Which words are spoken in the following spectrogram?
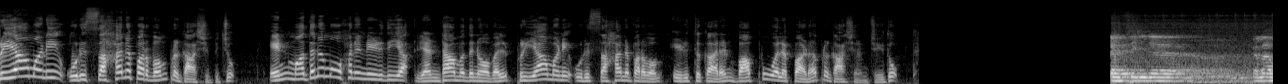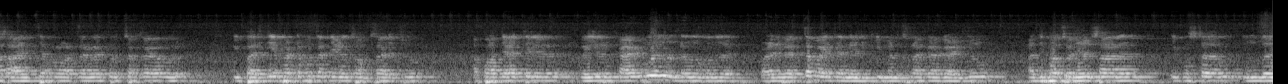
പ്രിയാമണി ഒരു സഹനപർവം പ്രകാശിപ്പിച്ചു. എൻ. മദനമോഹനൻ എഴുതിയ രണ്ടാമത് നോവൽ പ്രിയാമണി ഒരു സഹനപർവം എഴുത്തുകാരൻ ബാപ്പു വലപ്പാട് പ്രകാശനം ചെയ്തു. കലാ കലാസാഹിത്യ പ്രവർത്തനങ്ങളെ കുറിച്ചൊക്കെ ഈ പരിചയപ്പെട്ടപ്പോൾ തന്നെയാണ് സംസാരിച്ചു. അപ്പോൾ അദ്ദേഹത്തിൽ വലിയൊരു കഴിവുകളുണ്ടെന്നുള്ളത് വളരെ വ്യക്തമായി തന്നെ എനിക്ക് മനസ്സിലാക്കാൻ കഴിഞ്ഞു. അതിപ്പോൾ സുനിൽ സാറ് ഈ പുസ്തകം മുമ്പ്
